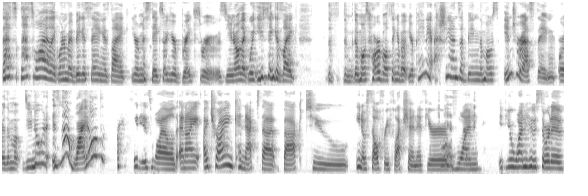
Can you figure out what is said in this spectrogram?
That's that's why like one of my biggest saying is like your mistakes are your breakthroughs you know? Like what you think is like the, the, the, most horrible thing about your painting actually ends up being the most interesting or the most do you know what isn't that wild it is wild and i i try and connect that back to you know self-reflection if you're yes. one if you're one who sort of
